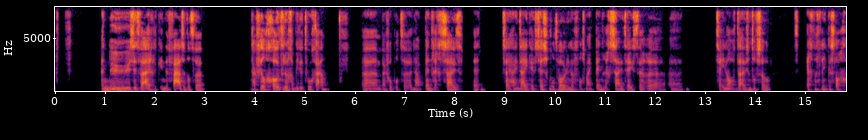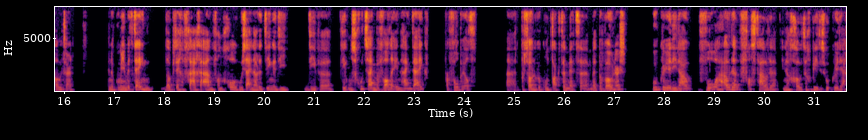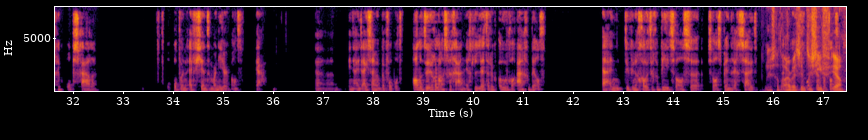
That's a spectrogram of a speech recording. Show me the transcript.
En nu zitten we eigenlijk in de fase dat we naar veel grotere gebieden toe gaan. Uh, bijvoorbeeld nou, Pendrecht Zuid. Hè, zei, Heindijk heeft 600 woningen. Volgens mij Pendrecht Zuid heeft er uh, uh, 2.500 of zo. Het is echt een flinke slag groter. En dan kom je meteen, loop je tegen vragen aan van, goh, hoe zijn nou de dingen die, die, we, die ons goed zijn bevallen in Heindijk? Bijvoorbeeld uh, de persoonlijke contacten met, met bewoners. Hoe kun je die nou volhouden, vasthouden in een groter gebied? Dus hoe kun je die eigenlijk opschalen op een efficiënte manier? Want ja, uh, in Heindijk zijn we bijvoorbeeld alle deuren langs gegaan, echt letterlijk overal aangebeld. Ja, en natuurlijk in een groter gebied zoals, uh, zoals Pendrecht Zuid. Is dat arbeidsintensief? Dat, ja.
